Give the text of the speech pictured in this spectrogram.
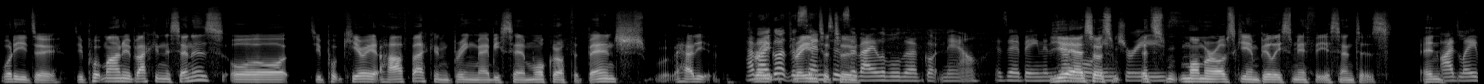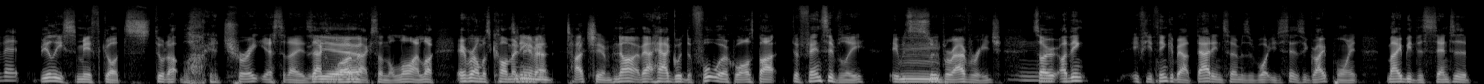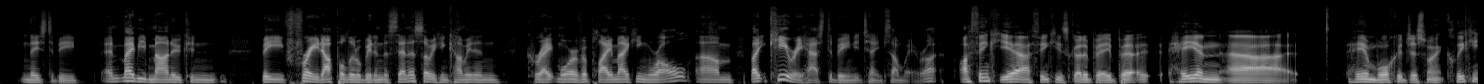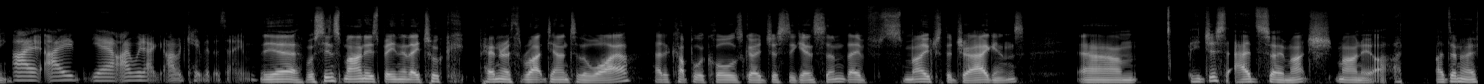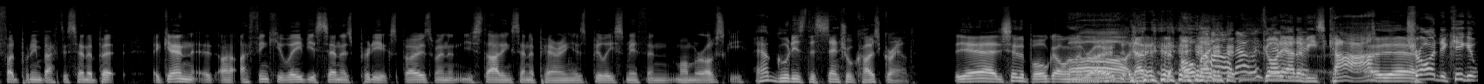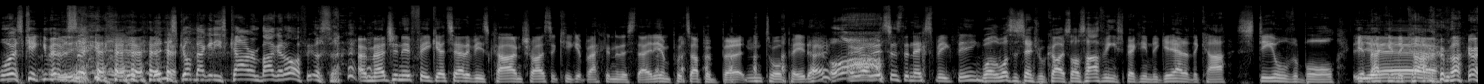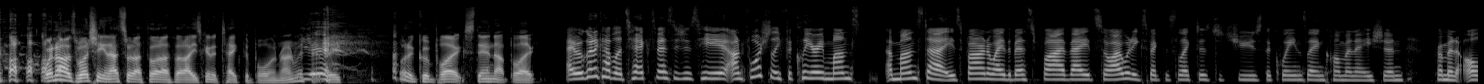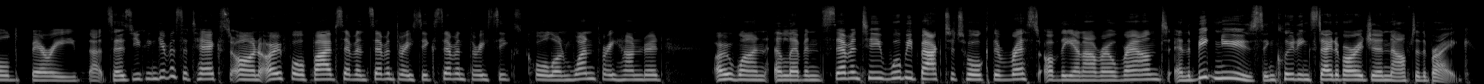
What do you do? Do you put Manu back in the centres, or do you put Keary at halfback and bring maybe Sam Walker off the bench? How do you? Have three- I got the three into centres two. available that I've got now? Has there been no Yeah, more so it's injuries? it's Momorovsky and Billy Smith are your centres. And I'd leave it. Billy Smith got stood up like a treat yesterday. Zach Yeah. Lomax on the line. Like everyone was Didn't commenting even about touch him. no about how good the footwork was, but defensively it was Mm. super average. Mm. So I think if you think about that in terms of what you said, it's a great point. Maybe the centre needs to be, and maybe Manu can be freed up a little bit in the centre so he can come in and create more of a playmaking role. Um, but Keary has to be in your team somewhere, right? I think yeah, I think he's got to be. But he and uh, he and Walker just weren't clicking. I, I, yeah, I would, I would keep it the same. Yeah, well, since Manu's been there, they took Penrith right down to the wire. Had a couple of calls go just against them. They've smoked the Dragons. Um, he just adds so much, Manu. I, I don't know if I'd put him back to centre, but again, I, I think you leave your centres pretty exposed when your starting centre pairing is Billy Smith and Momorovsky. How good is the Central Coast ground? Yeah, did you see the ball go on the Oh, road? that, the old mate Oh, that was got really out of good. his car, Oh, yeah. tried to kick it, worst kick you've ever seen. then just got back in his car and buggered off. It was Imagine if he gets out of his car and tries to kick it back into the stadium, puts up a Burton torpedo. Oh! I go, oh, this is the next big thing. well, it was the Central Coast. I was half expecting him to get out of the car, steal the ball, get back in the car, and bugger off. when I was watching, it, that's what I thought. I thought, oh, he's going to take the ball and run with Yeah. it. Big. What a good bloke, stand up bloke. Hey, we've got a couple of text messages here. Unfortunately for Cleary, Munst- uh, Munster is far and away the best five eight, so I would expect the selectors to choose the Queensland combination from an old berry that says you can give us a text on 0457 736 736, call on 1300 01 11 70. We'll be back to talk the rest of the NRL round and the big news, including State of Origin after the break.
